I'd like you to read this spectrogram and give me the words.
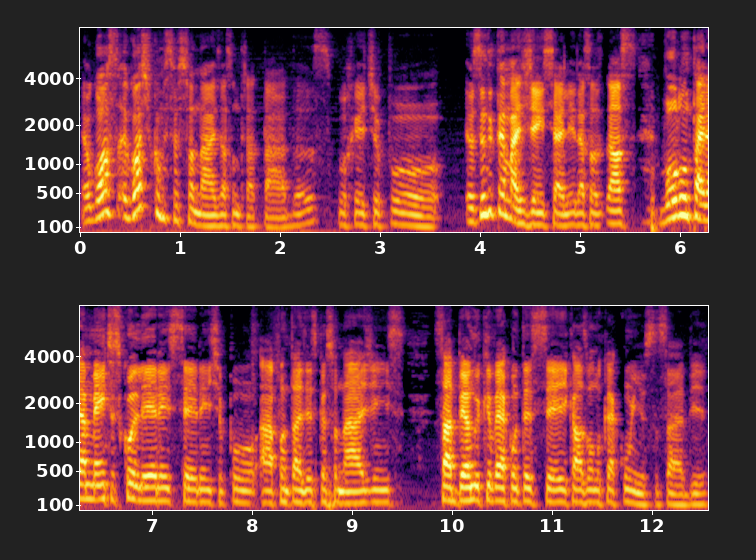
Eu gosto, eu gosto de como as personagens elas são tratadas, porque, tipo, eu sinto que tem uma agência ali, dessas, elas voluntariamente escolherem serem, tipo, a fantasia dos personagens, sabendo o que vai acontecer e que elas vão lucrar com isso, sabe?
